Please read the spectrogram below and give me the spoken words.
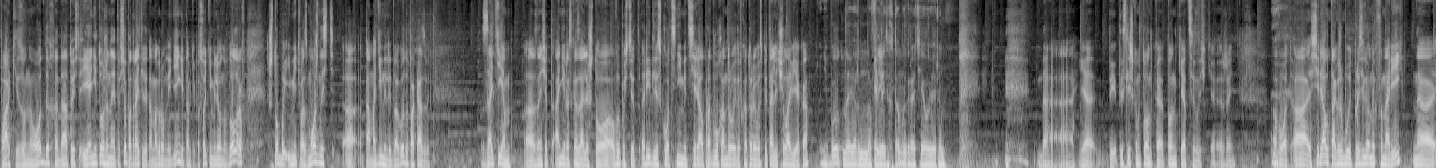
парки, зоны отдыха, да, то есть, и они тоже на это все потратили там огромные деньги, там типа сотни миллионов долларов, чтобы иметь возможность э, там один или два года показывать. Затем, э, значит, они рассказали, что выпустит Ридли Скотт снимет сериал про двух андроидов, которые воспитали человека. Они будут, наверное, на флейтах это... там играть, я уверен. Да, я, ты, ты слишком тонко, тонкие отсылочки, Жень. Вот. А, сериал также будет про зеленых фонарей. А,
